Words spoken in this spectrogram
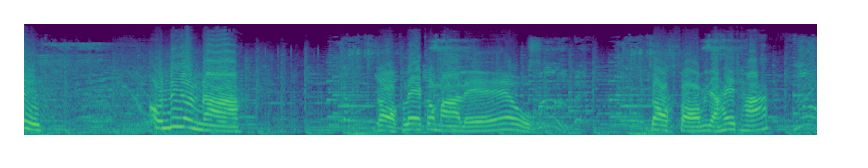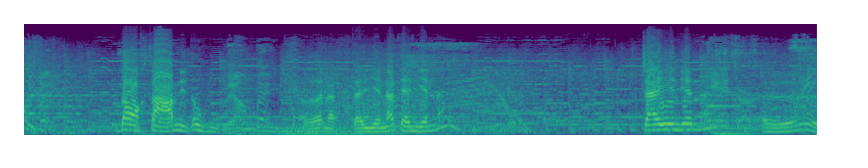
ย เอาเรื่องนะดอกแรกก็มาแล้ว ดอกสองอย่าให้ทัก ดอกสามนี่โอ้โหเออนะใจเย็นนะใจเย็นนะใจเย็นๆนะเออ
